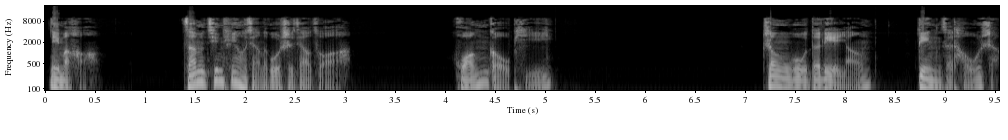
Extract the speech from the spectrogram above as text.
你们好，咱们今天要讲的故事叫做《黄狗皮》。正午的烈阳定在头上，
